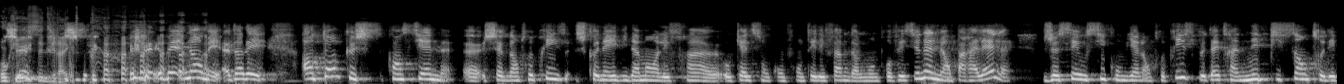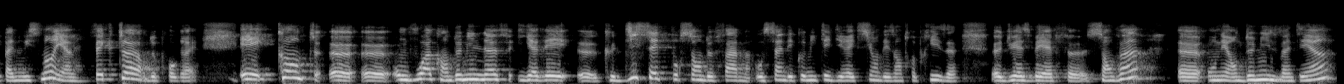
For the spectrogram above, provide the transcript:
Ok, c'est direct. mais non, mais attendez, en tant qu'ancienne euh, chef d'entreprise, je connais évidemment les freins euh, auxquels sont confrontées les femmes dans le monde professionnel, mais en parallèle, je sais aussi combien l'entreprise peut être un épicentre d'épanouissement et un vecteur de progrès. Et quand euh, on voit qu'en 2009, il y avait que 17% de femmes au sein des comités de direction des entreprises du SBF 120, on est en 2021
